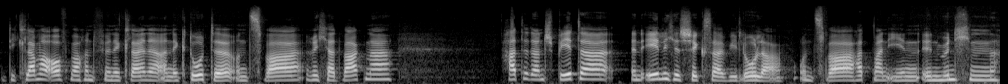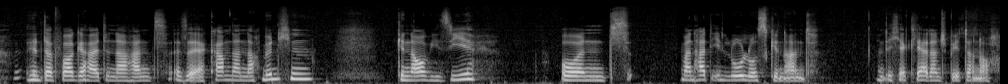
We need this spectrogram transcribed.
die Klammer aufmachen für eine kleine Anekdote. Und zwar, Richard Wagner hatte dann später ein ähnliches Schicksal wie Lola. Und zwar hat man ihn in München hinter vorgehaltener Hand, also er kam dann nach München, genau wie sie. Und man hat ihn Lolos genannt. Und ich erkläre dann später noch,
